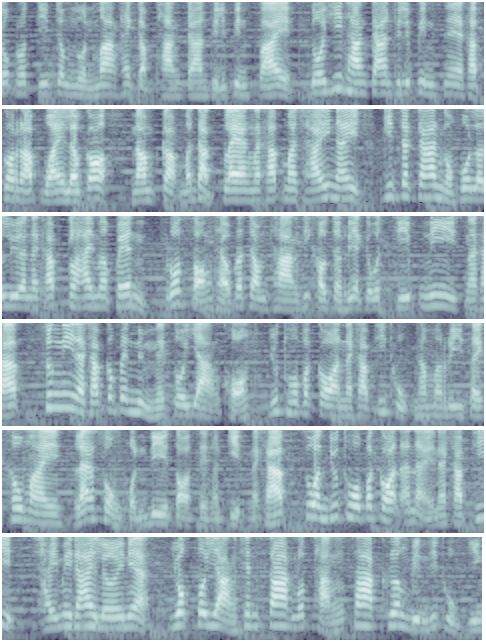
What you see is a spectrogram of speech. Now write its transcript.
ยกรถจี๊ปจำนวนมากให้กับทางการฟิลิปปินส์ไป โดยที่ทางการฟิลิปปินส์เนี่ยครับก็รับไว้แล้วก็นำกลับมาดัดแปลงนะครับมาใช้ในกิจการของพลเรือนนะครับกลายมาเป็นรถ 2 แถวประจำทางที่เขาจะเรียกกันว่า Jeepneys นะครับซึ่งนี่นะครับก็เป็นหนึ่งในตัวอย่างของยุทโธปกรณ์นะครับที่ถูกนำมารีไซเคิลใหม่ และส่งผลดีต่อเศรษฐกิจนะครับส่วนยุทโธปกรณ์อันไหนนะครับที่ใช้ไม่ได้เลยเนี่ยยกตัวอย่างเช่นซากรถถังซากเครื่องบินที่ถูกยิง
